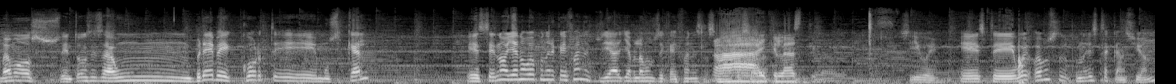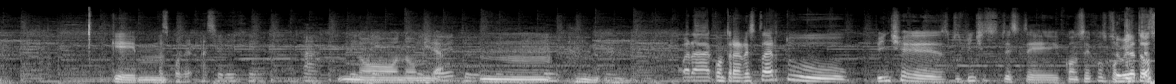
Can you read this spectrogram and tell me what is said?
vamos entonces a un breve corte musical. Este, no, ya no voy a poner Caifanes, pues ya, ya hablamos de Caifanes la semana pasada. Ay, qué lástima, güey. Sí, güey. Este, güey, vamos a poner esta canción que mm, Vas a poner hacer eje. Ah, no, no, mira. mm, para contrarrestar tu pinches tus pinches este consejos Subir la, tes-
